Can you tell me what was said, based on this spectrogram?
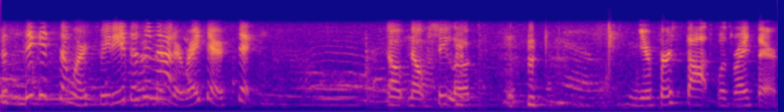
Just stick it somewhere, sweetie. It doesn't matter. Right there. Stick. Oh, no. She looked. Your first stop was right there.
